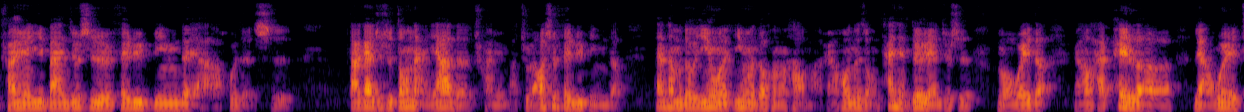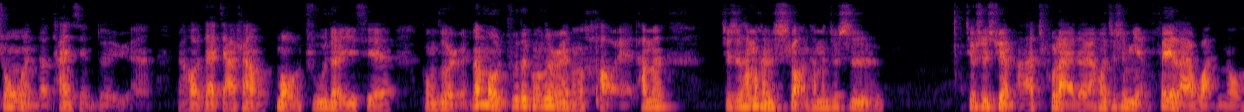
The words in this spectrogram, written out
船员一般就是菲律宾的呀，或者是大概就是东南亚的船员吧，主要是菲律宾的，但他们都英文英文都很好嘛。然后那种探险队员就是挪威的，然后还配了两位中文的探险队员，然后再加上某猪的一些工作人员。那某猪的工作人员很好哎，他们就是他们很爽，他们就是就是选拔出来的，然后就是免费来玩哦。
